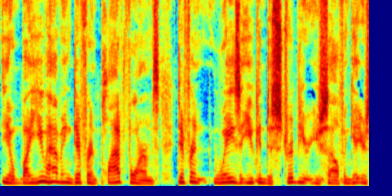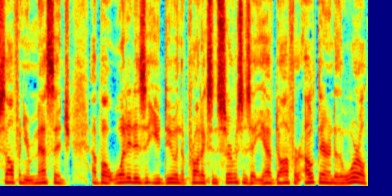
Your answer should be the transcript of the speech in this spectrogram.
you know by you having different platforms, different ways that you can distribute yourself and get yourself and your message about what it is that you do and the products and services that you have to offer out there into the world,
